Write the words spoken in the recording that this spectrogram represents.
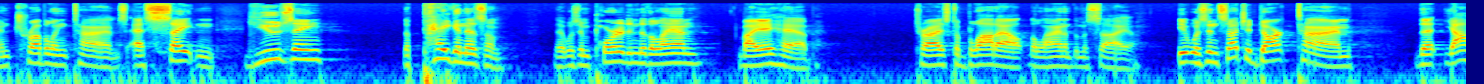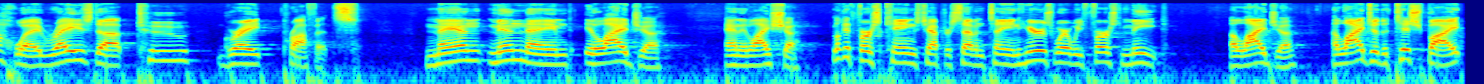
and troubling times as Satan, using the paganism that was imported into the land by Ahab, tries to blot out the line of the Messiah. It was in such a dark time that Yahweh raised up two great prophets, men, men named Elijah and Elisha. Look at 1 Kings chapter 17. Here's where we first meet Elijah. Elijah the Tishbite,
